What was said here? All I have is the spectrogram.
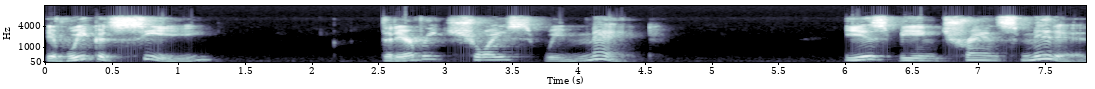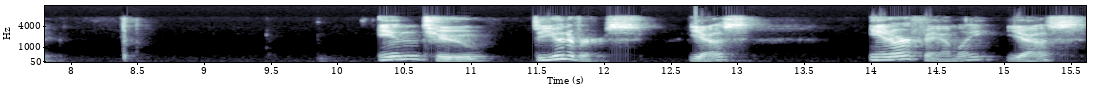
If we could see that every choice we make is being transmitted into the universe. Yes, in our family, yes,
